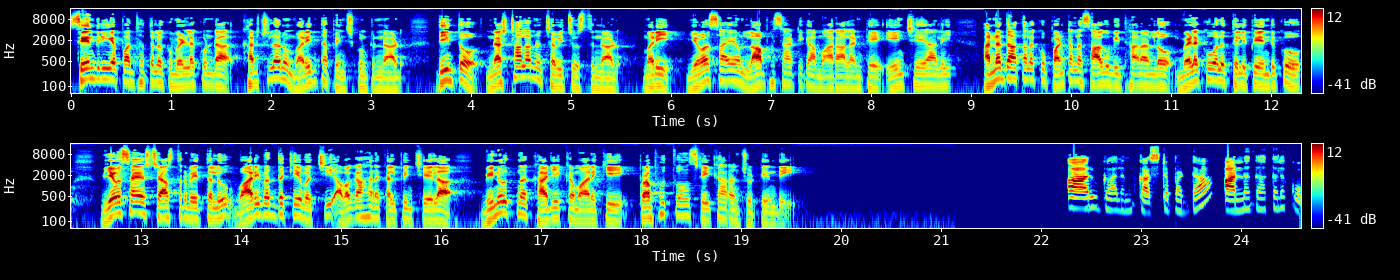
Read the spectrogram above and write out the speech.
సేంద్రియ పద్ధతులకు వెళ్ళకుండా ఖర్చులను మరింత పెంచుకుంటున్నాడు. దీంతో నష్టాలను చవిచూస్తున్నాడు. మరి వ్యవసాయం లాభసాటిగా మారాలంటే ఏం చేయాలి? అన్నదాతలకు పంటల సాగు విధానంలో మెళకువలు తెలిపేందుకు వ్యవసాయ శాస్త్రవేత్తలు వారి వద్దకే వచ్చి అవగాహన కల్పించేలా వినూత్న కార్యక్రమానికి ప్రభుత్వం శ్రీకారం చుట్టింది. ఆరుగాలం కష్టపడ్డా అన్నదాతలకు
